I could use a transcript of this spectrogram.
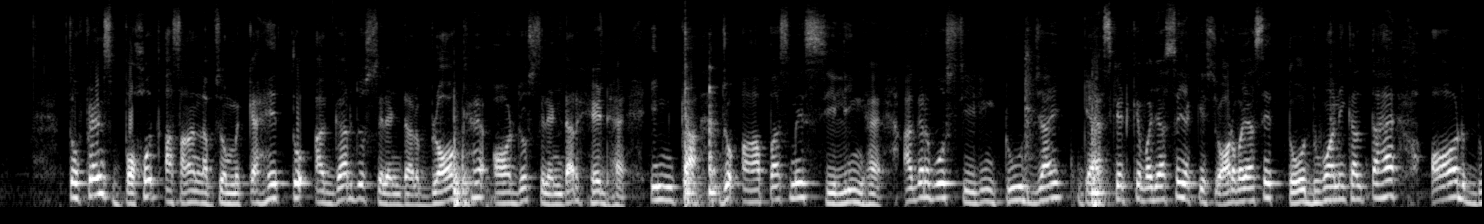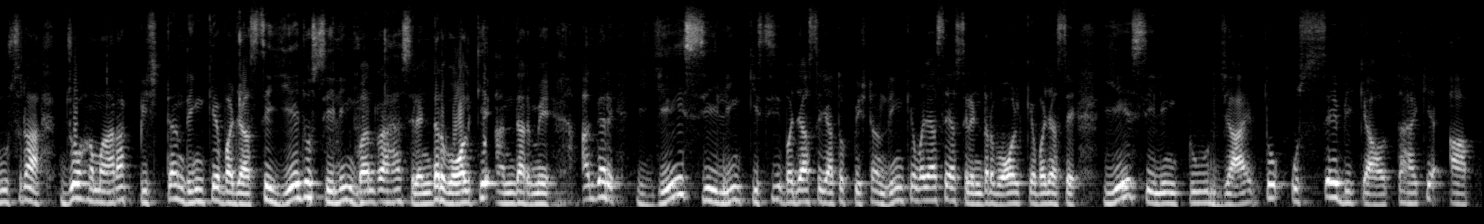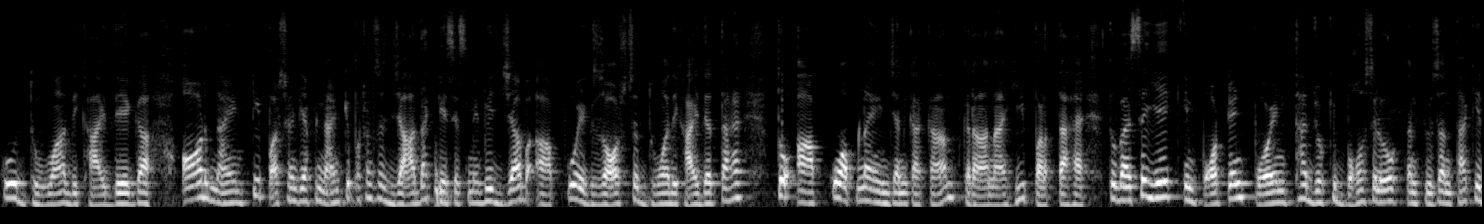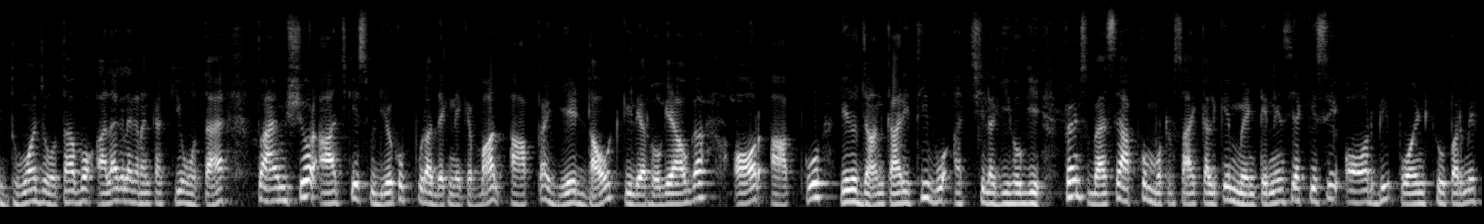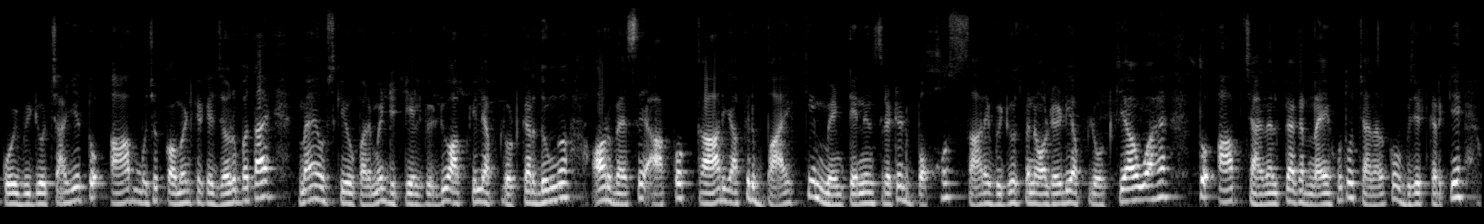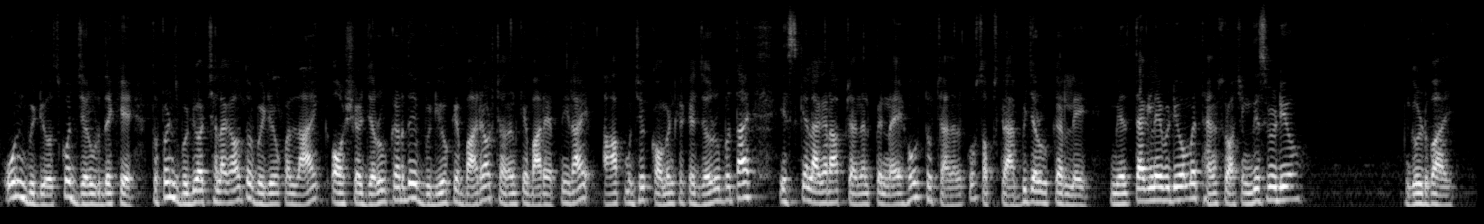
तो फ्रेंड्स, बहुत आसान लफ्ज़ों में कहे तो अगर जो सिलेंडर ब्लॉक है और जो सिलेंडर हेड है, इनका जो आपस में सीलिंग है, अगर वो सीलिंग टूट जाए गैसकेट के वजह से या किसी और वजह से तो धुआँ निकलता है। और दूसरा, जो हमारा पिस्टन रिंग के वजह से ये जो सीलिंग बन रहा है सिलेंडर वॉल के अंदर में, अगर ये सीलिंग किसी वजह से या तो पिस्टन रिंग के वजह से या सिलेंडर वॉल के वजह से ये सीलिंग टूट जाए तो उससे भी क्या होता है कि आपको धुआँ दिखा दिखाई देगा। और 90 परसेंट या फिर 90 परसेंट से ज़्यादा केसेस में भी जब आपको एग्जॉस्ट से धुआँ दिखाई देता है तो आपको अपना इंजन का काम कराना ही पड़ता है। तो वैसे ये एक इंपॉर्टेंट पॉइंट था, जो कि बहुत से लोगों का कन्फ्यूज़न था कि धुआँ जो होता है, वो अलग अलग रंग का क्यों होता है। तो आई एम श्योर आज की इस वीडियो को पूरा देखने के बाद आपका ये डाउट क्लियर हो गया होगा, और आपको ये जो जानकारी थी, वो अच्छी लगी होगी। फ्रेंड्स वैसे आपको मोटरसाइकिल के मेंटेनेंस या किसी और भी पॉइंट के ऊपर में कोई वीडियो चाहिए तो आप मुझे कमेंट करके ज़रूर बताएँ। मैं उसके ऊपर में डिटेल वीडियो आपके लिए अपलोड कर दूँगा। और वैसे आपको कार या फिर बाइक के मेंटेनेंस रिलेटेड बहुत सारे वीडियोस मैंने ऑलरेडी अपलोड किया हुआ है। तो आप चैनल पे अगर नए हो तो चैनल को विज़िट करके उन वीडियोज़ को ज़रूर देखें। तो फ्रेंड्स वीडियो अच्छा लगा हो तो वीडियो को लाइक और शेयर ज़रूर कर दे वीडियो के बारे और चैनल के बारे अपनी राय आप मुझे कॉमेंट करके ज़रूर बताएँ। इसके अलावा अगर आप चैनल पर नए हो तो चैनल को सब्सक्राइब भी ज़रूर कर ले। मिलते अगले वीडियो में। Thanks for watching this video good bye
